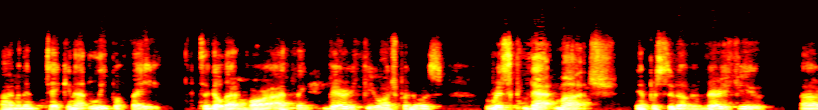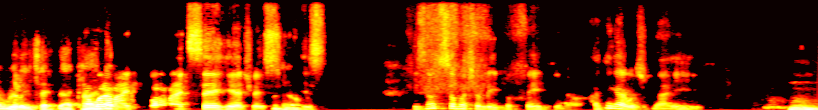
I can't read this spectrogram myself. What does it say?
and then taking that leap of faith to go that far i think very few entrepreneurs risk that much in pursuit of it. Very few uh, really take that kind what of what I might say here jason is it's not so much a leap of faith you know i think i was naive hmm.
